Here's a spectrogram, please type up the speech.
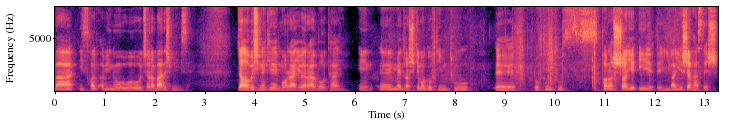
و اسحاق اوینو چرا بعدش می‌نویسه؟ جوابش اینه که مرعی و ربوتای این مدراشی که ما گفتیم تو گفتیم تو پاراشای ای و یشب هستش.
